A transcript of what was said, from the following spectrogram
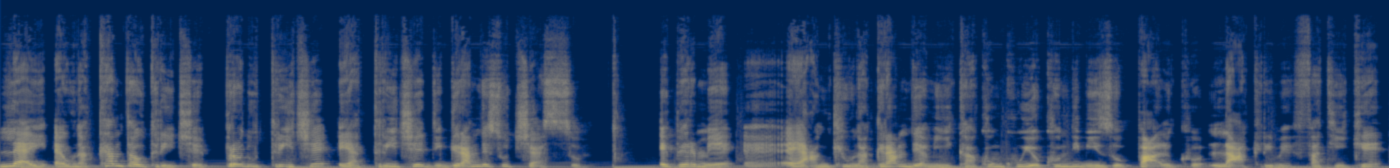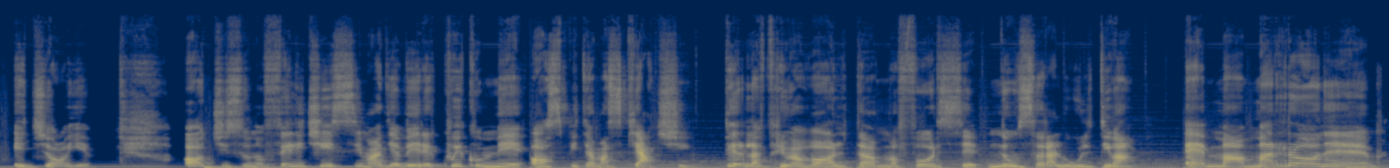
Lei è una cantautrice, produttrice e attrice di grande successo. E per me eh, è anche una grande amica con cui ho condiviso palco, lacrime, fatiche e gioie. Oggi sono felicissima di avere qui con me ospite a Maschiacci per la prima volta, ma forse non sarà l'ultima, Emma Marrone.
